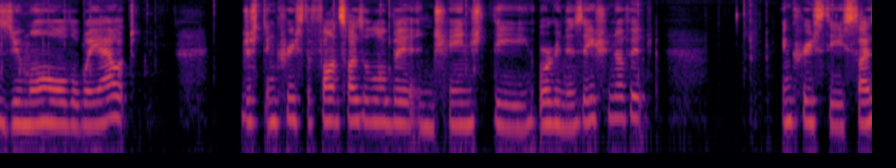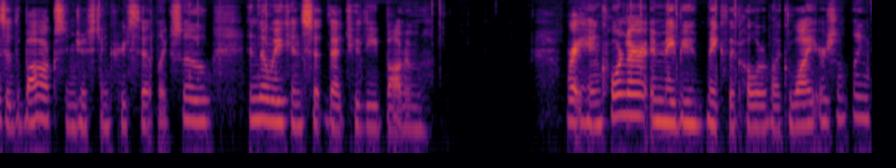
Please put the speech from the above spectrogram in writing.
zoom all the way out. Just increase the font size a little bit and change the organization of it increase the size of the box and just increase that like so. And then we can set that to the bottom right hand corner and maybe make the color like white or something.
